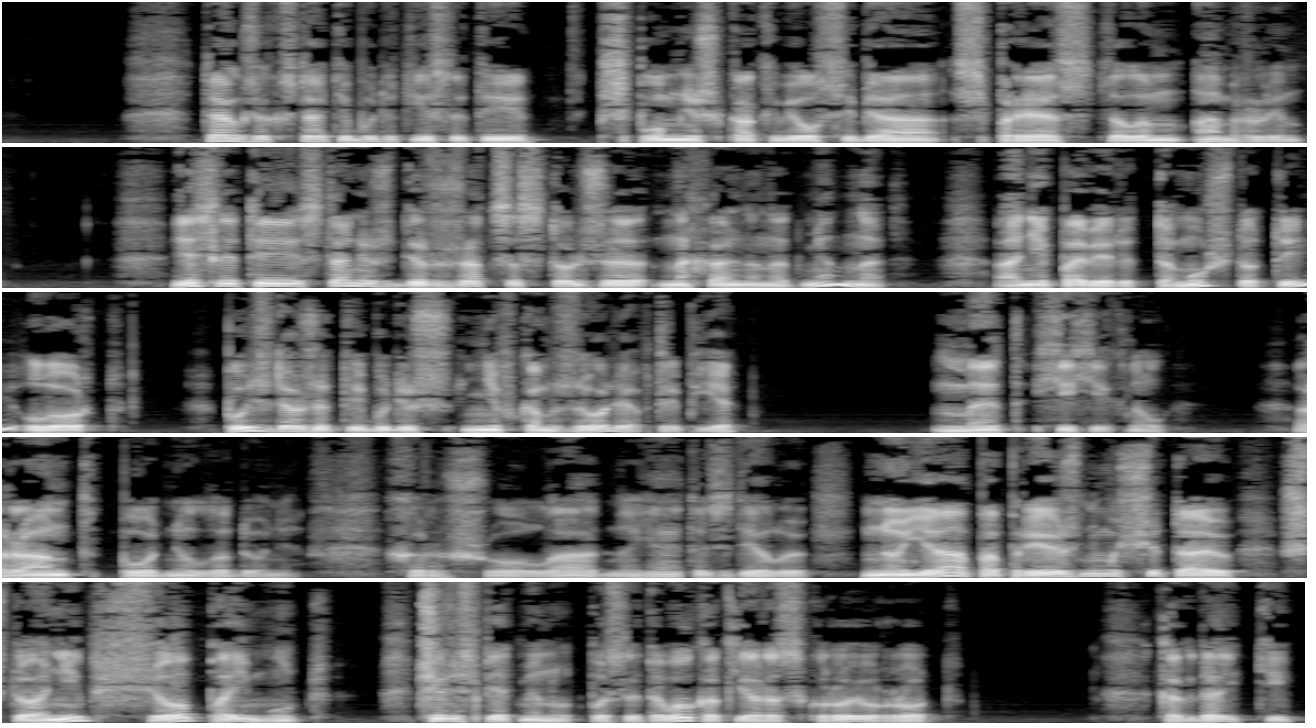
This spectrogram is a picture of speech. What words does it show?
Так же, кстати, будет, если ты вспомнишь, как вел себя с Престолом Амерлин. Если ты станешь держаться столь же нахально-надменно, они поверят тому, что ты лорд. Пусть даже ты будешь не в камзоле, а в тряпье. Мэт хихикнул. Ранд поднял ладони. «Хорошо, ладно, я это сделаю. Но я по-прежнему считаю, что они все поймут. Через пять минут после того, как я раскрою рот. Когда идти?»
